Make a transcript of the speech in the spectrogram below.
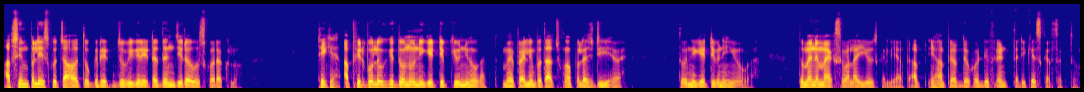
अब सिंपली इसको चाहो तो ग्रेट जो भी ग्रेटर देन ज़ीरो उसको रख लो। ठीक है? अब फिर बोलोगे कि दोनों निगेटिव क्यों नहीं होगा? तो मैं पहले ही बता चुका हूँ प्लस डी है। तो निगेटिव नहीं होगा। तो मैंने मैक्स वाला यूज़ कर लिया। अब यहाँ पे आप देखो डिफरेंट तरीके से कर सकते हो।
